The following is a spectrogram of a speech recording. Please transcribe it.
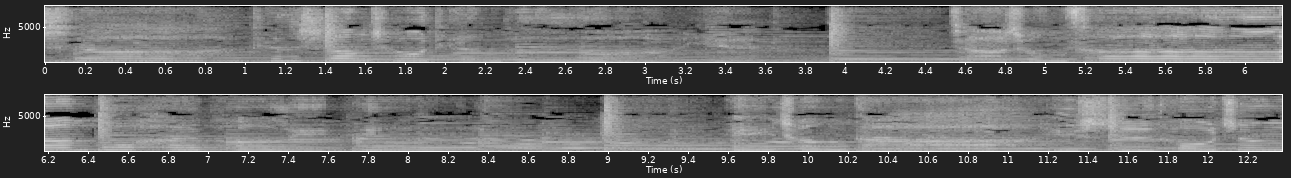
夏天像秋天的落叶，假装灿烂，不害怕离别。一场大雨，湿透整。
